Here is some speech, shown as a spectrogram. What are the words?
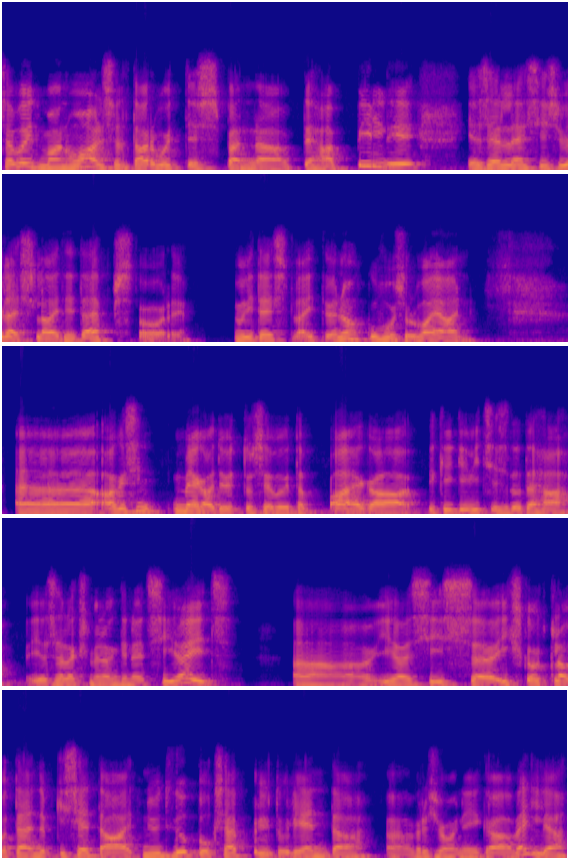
sa võid manuaalselt arvutis panna, teha pildi ja selle siis üles laadida App Store'i või Testflighti või noh, kuhu sul vaja on. Äh, aga siin megatüütu, see võtab aega ja keegi ei viitsi seda teha ja selleks meil ongi need CI-d. Äh, ja siis Xcode Cloud tähendabki seda, et nüüd lõpuks Apple tuli enda versiooniga välja.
